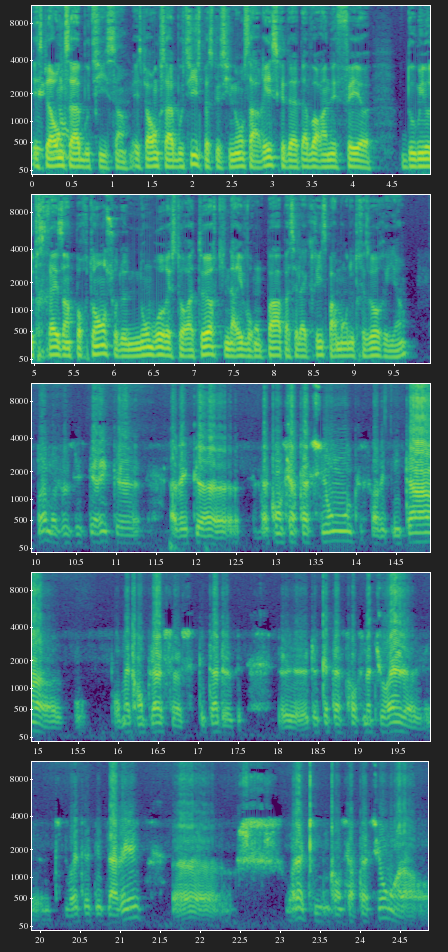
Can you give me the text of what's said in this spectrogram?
espérons que ça aboutisse. Hein. Espérons que ça aboutisse parce que sinon ça risque d'avoir un effet euh, domino très important sur de nombreux restaurateurs qui n'arriveront pas à passer la crise par manque de trésorerie. Hein. Ouais, moi, j'ose espérer qu'avec euh, la concertation, que ce soit avec l'État, euh, pour, pour, mettre en place cet état de, de catastrophe naturelle qui devrait être déclaré, voilà, qu'il une concertation. Alors,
